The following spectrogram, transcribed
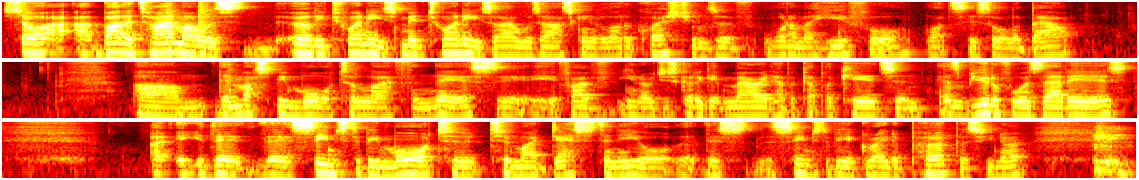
So I, by the time I was early 20s, mid 20s, I was asking a lot of questions of what am I here for? What's this all about? Um, there must be more to life than this. If I've you know just got to get married, have a couple of kids, and as beautiful as that is, I, there there seems to be more to, to my destiny, or this there seems to be a greater purpose. You know,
